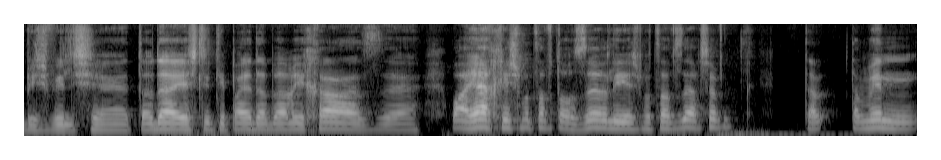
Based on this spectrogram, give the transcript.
בשביל שאתה יודע, יש לי טיפה ידע בעריכה, אז וואי, אח, יש מצב שאתה עוזר לי, יש מצב זה, עכשיו, אתה מבין,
